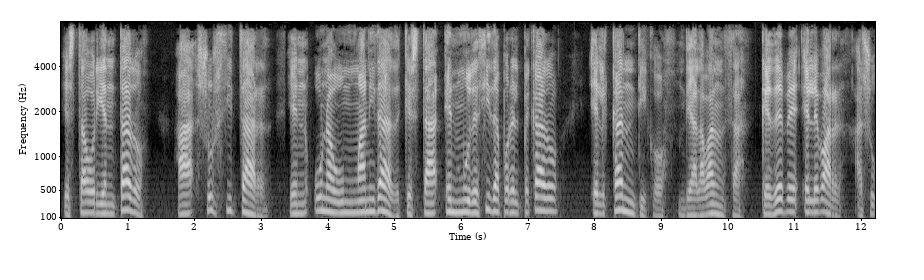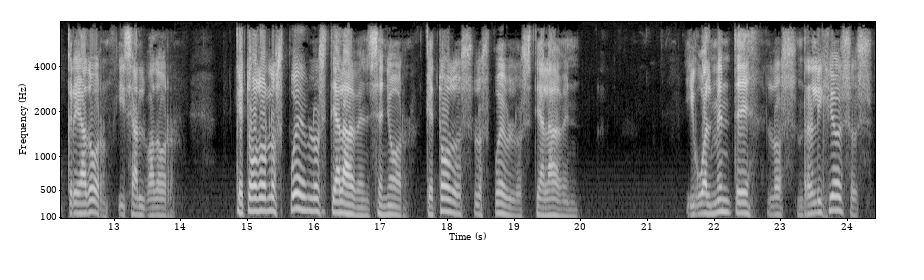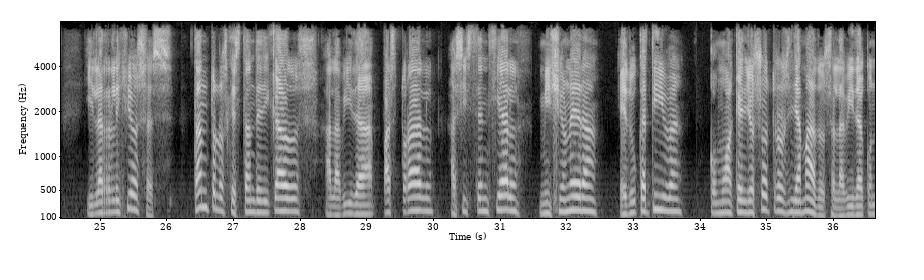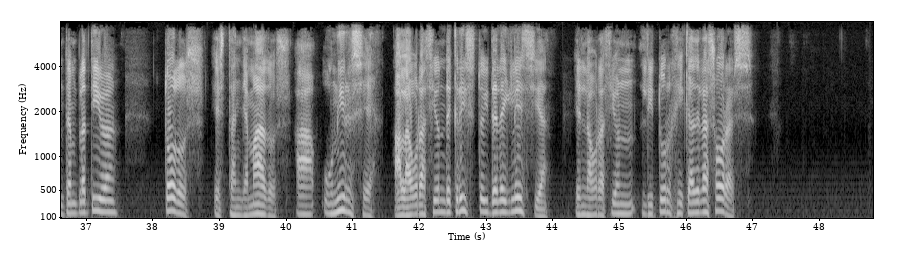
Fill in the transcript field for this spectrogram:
está orientado a suscitar en una humanidad que está enmudecida por el pecado el cántico de alabanza que debe elevar a su Creador y Salvador. Que todos los pueblos te alaben, Señor, que todos los pueblos te alaben. Igualmente los religiosos y las religiosas, tanto los que están dedicados a la vida pastoral, asistencial, misionera, educativa, como aquellos otros llamados a la vida contemplativa, todos están llamados a unirse a la oración de Cristo y de la Iglesia en la oración litúrgica de las horas.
